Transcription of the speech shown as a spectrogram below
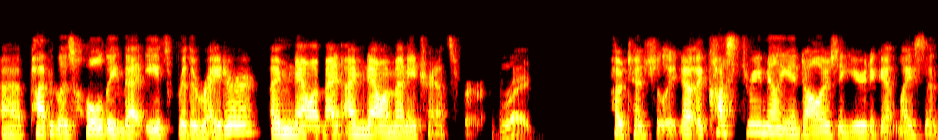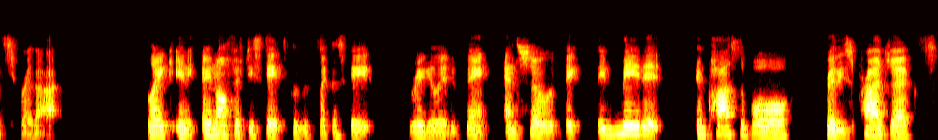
uh, Popula is holding that ETH for the writer, I'm now a I'm now a money transfer. Right. Potentially. Now it costs three million dollars a year to get licensed for that, like in in all 50 states because it's like a state regulated thing. And so they they made it impossible for these projects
